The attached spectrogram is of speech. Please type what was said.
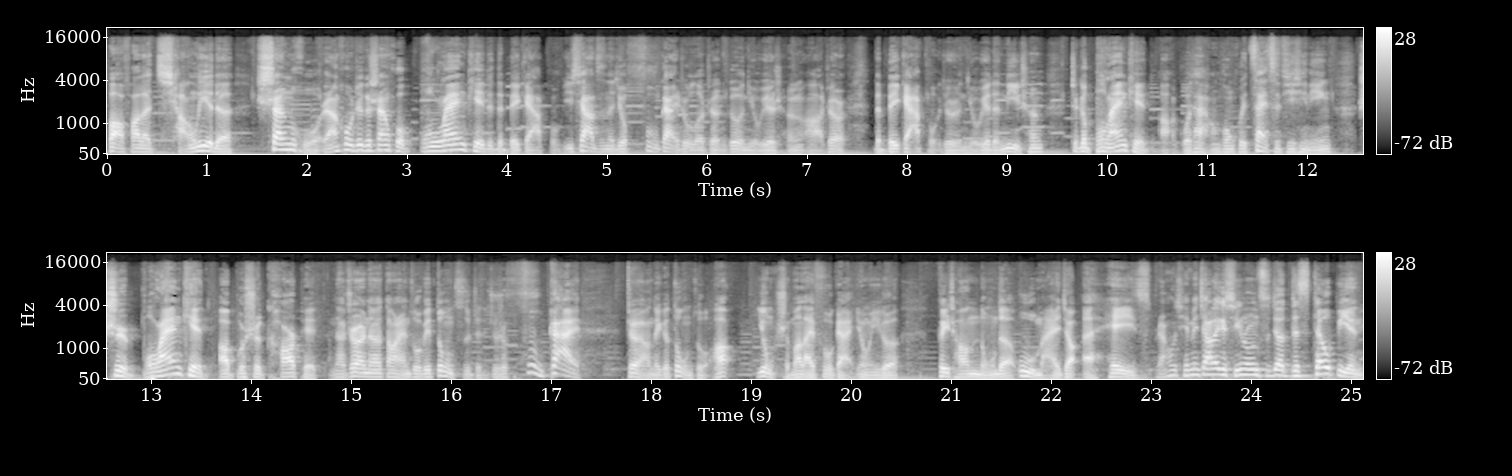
爆发了强烈的。山火，然后这个山火 blanket the Big Apple，一下子呢就覆盖住了整个纽约城啊。这儿 the Big Apple 就是纽约的昵称。这个 blanket 啊，国泰航空会再次提醒您是 blanket 而不是 carpet。那这儿呢，当然作为动词指的就是覆盖这样的一个动作啊。用什么来覆盖？用一个非常浓的雾霾叫 a haze，然后前面加了一个形容词叫 dystopian。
